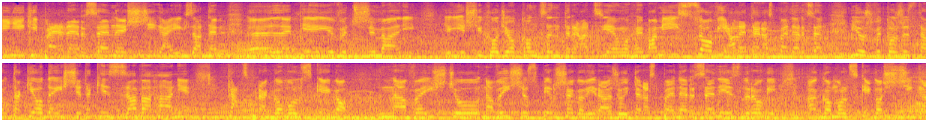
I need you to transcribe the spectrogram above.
i Niki Pedersen ściga ich zatem e, lepiej wytrzymali, jeśli chodzi o koncentrację. Chyba miejscowi, ale teraz Pedersen już wykorzystał takie odejście, takie zawahanie Kacpra Gomulskiego na wejściu, na wyjściu z pierwszego wirażu i teraz Pedersen jest drugi, a Gomulskiego ściga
